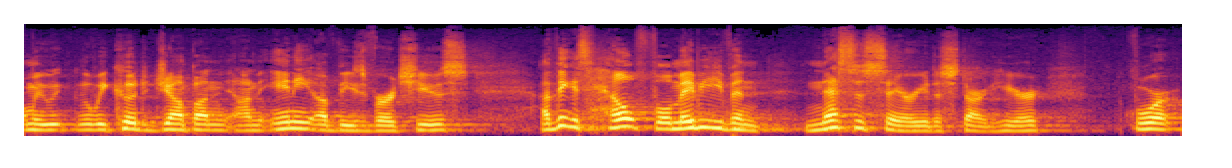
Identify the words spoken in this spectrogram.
I mean, we, we could jump on, on any of these virtues. I think it's helpful, maybe even necessary to start here, for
